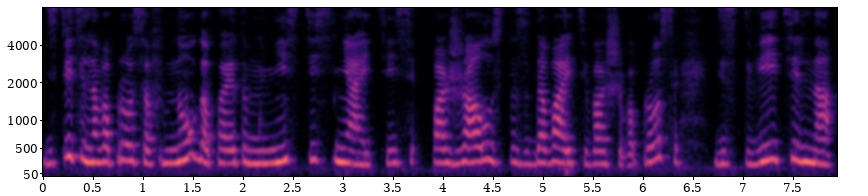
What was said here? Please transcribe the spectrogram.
Действительно, вопросов много, поэтому не стесняйтесь. Пожалуйста, задавайте ваши вопросы. Действительно,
